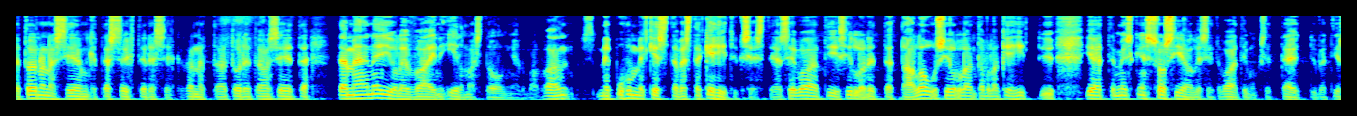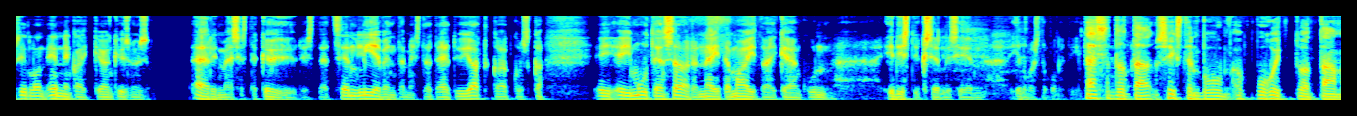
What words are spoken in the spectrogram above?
Ja toinen asia, mikä tässä yhteydessä ehkä kannattaa todeta, on se, että tämähän ei ole vain ilmasto-ongelma, vaan me puhumme kestävästä kehityksestä. Ja se vaatii silloin, että talous jollain tavalla kehittyy ja että myöskin sosiaaliset vaatimukset täyttyvät. Ja silloin ennen kaikkea on kysymys äärimmäisestä köyhyydestä. Että sen lieventämistä täytyy jatkaa, koska ei, ei muuten saada näitä maita ikään kuin edistykselliseen ilmastopolitiikkaan. Tässä tota, Sixten puhu, puhuit tuota,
